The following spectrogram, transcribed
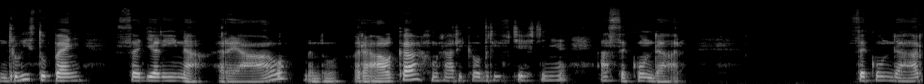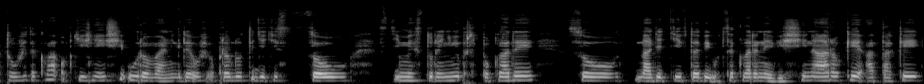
Druhý stupeň se dělí na reál, nebo reálka, možná říkal dřív v češtině, a sekundár. Sekundár, to už je taková obtížnější úroveň, kde už opravdu ty děti jsou s těmi studijními předpoklady, jsou na děti v té výuce kladeny vyšší nároky a taky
